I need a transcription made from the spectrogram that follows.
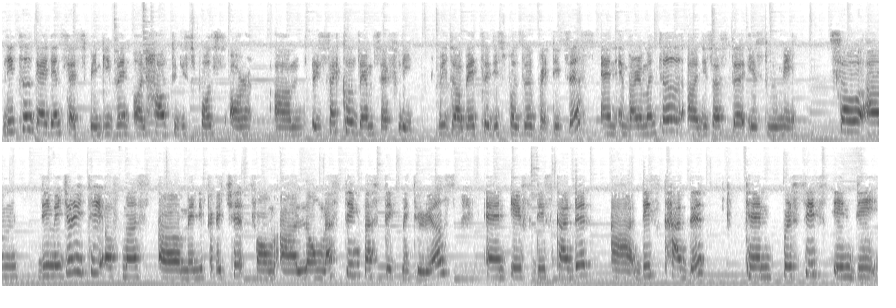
little guidance has been given on how to dispose or um, recycle them safely. Without better disposal practices, an environmental uh, disaster is looming. So um, the majority of masks are manufactured from uh, long-lasting plastic materials, and if discarded, uh, discarded can persist in the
